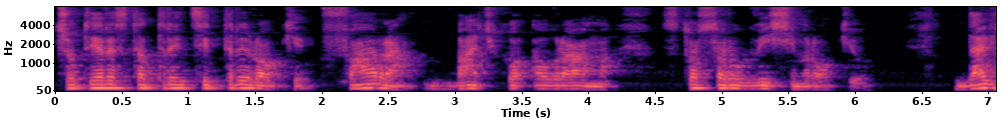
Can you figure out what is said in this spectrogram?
433 роки, Фара, батько Авраама, 148 років. Далі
